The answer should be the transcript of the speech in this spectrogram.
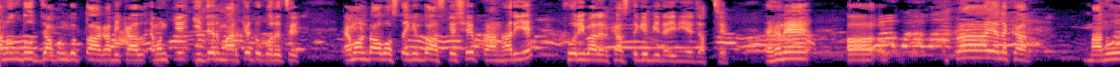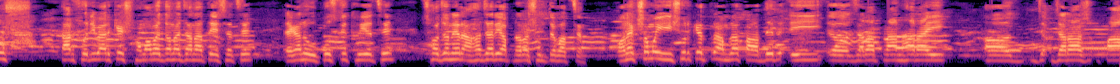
আনন্দ উদযাপন করতো আগামীকাল, এমনকি ঈদের মার্কেটও করেছে। এমনটা অবস্থায় কিন্তু আজকে সে প্রাণ হারিয়ে পরিবারের কাছ থেকে বিদায় নিয়ে যাচ্ছে। এখানে প্রায় এলাকার মানুষ তার পরিবারকে সমবেদনা জানাতে এসেছে। এখানে উপস্থিত হয়েছে স্বজনের আহাজারি আপনারা শুনতে পাচ্ছেন। অনেক সময় ইস্যুর ক্ষেত্রে আমরা তাদের এই যারা প্রাণ হারাই যারা পা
